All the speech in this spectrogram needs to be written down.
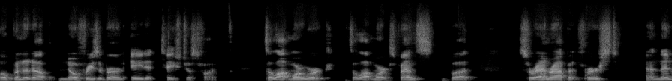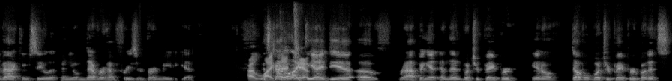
Opened it up, no freezer burn, ate it, tastes just fine. It's a lot more work. It's a lot more expense, but saran wrap it first and then vacuum seal it, and you'll never have freezer burn meat again. I like It's kind of like tip. the idea of wrapping it and then butcher paper, you know, double butcher paper, but it's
